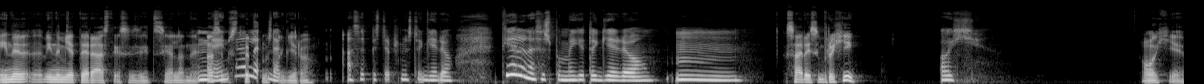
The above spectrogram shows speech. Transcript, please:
Είναι, είναι μια τεράστια συζήτηση, αλλά ναι, ναι ας επιστρέψουμε στον ναι. καιρό. Ας επιστρέψουμε στον καιρό. Τι άλλο να σας πούμε για τον καιρό; Mm. Σ' αρέσει η βροχή; Όχι. Όχι, ε.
